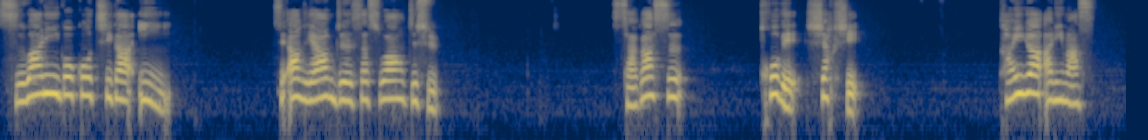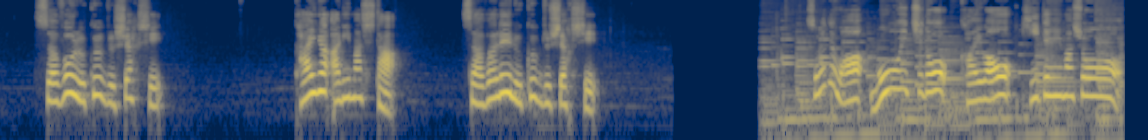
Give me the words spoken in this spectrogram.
座り心地がいい。C'est agréable de s'asseoir dessus. 探す。trouver, chercher. 甲斐があります。Ça vaut le coup de chercher. 甲斐がありました。Ça valait le coup de chercher. それではもう一度会話を聞いてみましょ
